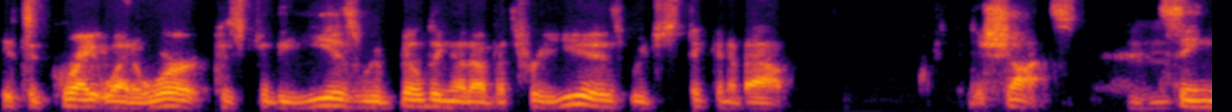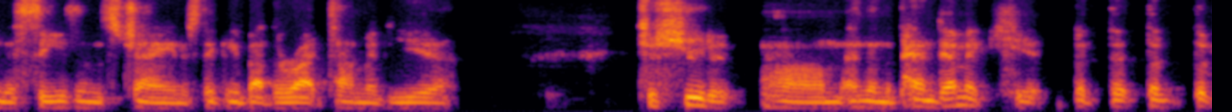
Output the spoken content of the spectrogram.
it's a great way to work because for the years we're building it over three years, we're just thinking about the shots, mm-hmm. seeing the seasons change, thinking about the right time of year to shoot it, um, and then the pandemic hit. But the, the the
